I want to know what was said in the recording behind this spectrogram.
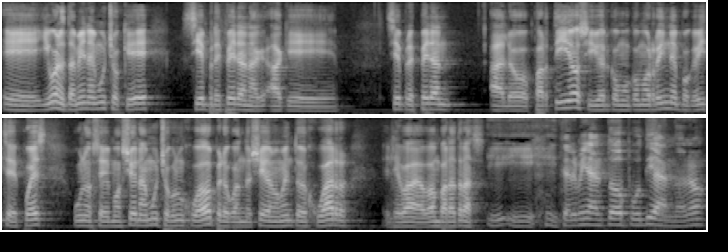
Eh, y bueno, también hay muchos que siempre esperan a, a que siempre esperan a los partidos y ver cómo, cómo rinden, porque viste, después uno se emociona mucho con un jugador, pero cuando llega el momento de jugar, le va, van para atrás. Y, y- y terminan todos puteando, ¿no?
